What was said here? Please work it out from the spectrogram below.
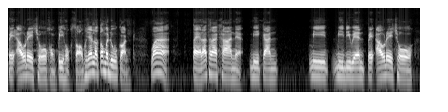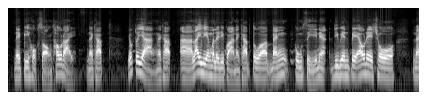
payout ratio ของปี 62 เพราะฉะนั้นเราต้องมาดูก่อน ว่าแต่ละธนาคารเนี่ยมีการมีมี dividend payout ratio ในปี 62 เท่าไหร่นะครับยกตัวอย่างนะครับไล่เรียงมาเลยดีกว่านะครับตัวแบงก์กรุงศรีเนี่ย dividend payout ratioใน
